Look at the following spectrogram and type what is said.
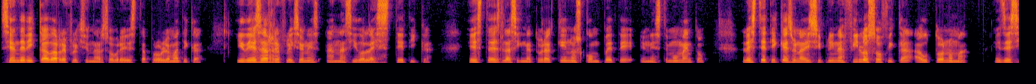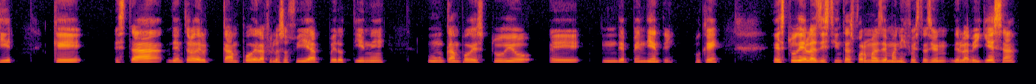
se han dedicado a reflexionar sobre esta problemática, y de esas reflexiones ha nacido la estética. Esta es la asignatura que nos compete en este momento. La estética es una disciplina filosófica autónoma, es decir, que está dentro del campo de la filosofía, pero tiene un campo de estudio eh, independiente, estudia las distintas formas de manifestación de la belleza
